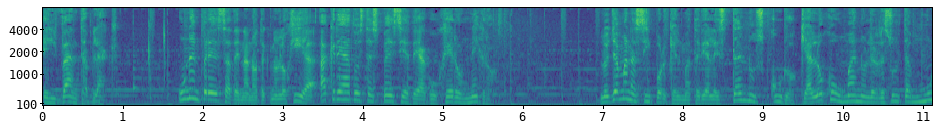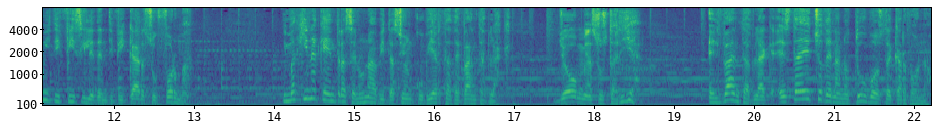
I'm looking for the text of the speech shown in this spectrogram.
el Vanta Black. Una empresa de nanotecnología ha creado esta especie de agujero negro lo llaman así porque el material es tan oscuro que al ojo humano le resulta muy difícil identificar su forma. Imagina que entras en una habitación cubierta de Vanta Black. Yo me asustaría. El Vanta Black está hecho de nanotubos de carbono.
